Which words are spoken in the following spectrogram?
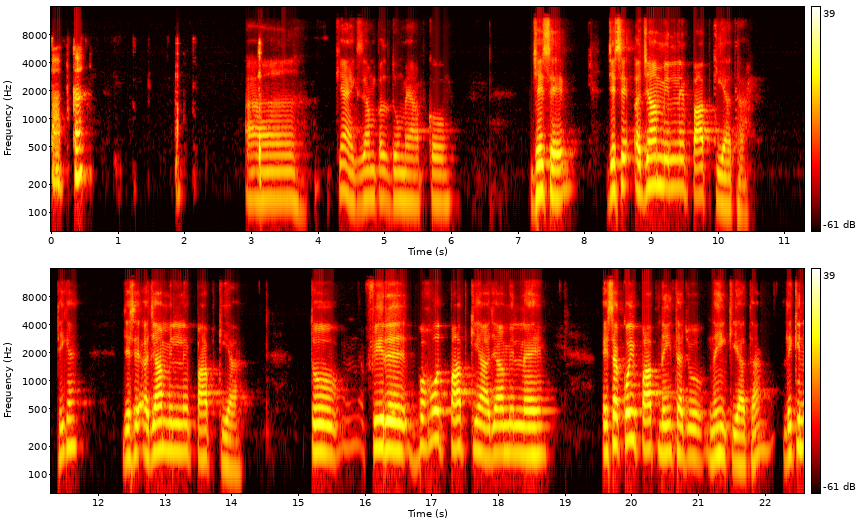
पाप का आ, क्या एग्ज़ाम्पल दू मैं आपको जैसे जैसे अजामिल ने पाप किया था ठीक है जैसे अजामिल ने पाप किया तो फिर बहुत पाप किया अजामिल ने ऐसा कोई पाप नहीं था जो नहीं किया था लेकिन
